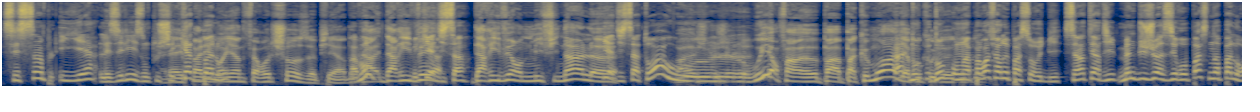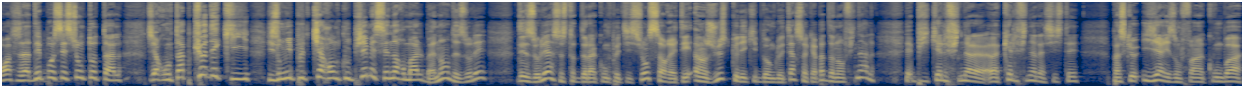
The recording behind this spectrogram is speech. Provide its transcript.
C'est simple. Hier, les ailiers, ils ont touché n'avait 4 pas les ballons. moyens de faire autre chose, Pierre. Ah bon? D'arriver a dit ça? d'arriver en demi-finale. Qui a dit ça, toi ou ouais, je- je- oui, enfin, euh, pas, pas que moi. Ah, il y a donc, beaucoup donc de- on n'a de- pas le droit de faire de passe au rugby. C'est interdit. Même du jeu à zéro passe, on n'a pas le droit. C'est la dépossession totale. C'est-à-dire on tape que des quilles. Ils ont mis plus de 40 coups de pied, mais c'est normal. Ben non, désolé. Désolé, à ce stade de la compétition, ça aurait été injuste que l'équipe d'Angleterre soit capable d'aller en finale. Et puis, quelle finale, à quelle finale assister? Parce que hier, ils ont fait un combat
